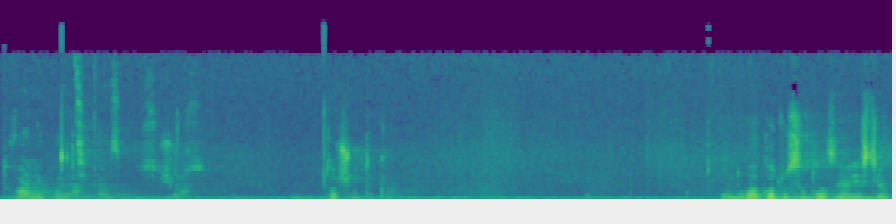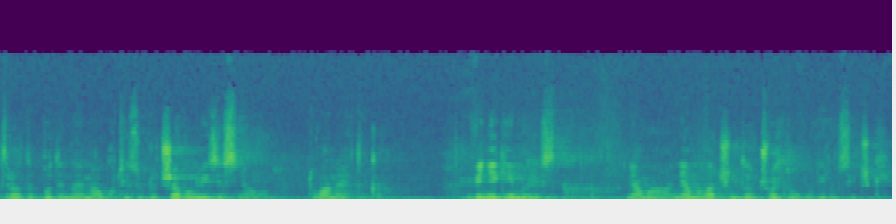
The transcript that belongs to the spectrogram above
Това ли е което да. си казвам всъщност? Да. Точно така. Онова, което съблазня, наистина трябва да бъде най-малкото изобличавано и изяснявано. Това не е така. Винаги има риск. Няма, няма начин да човек да угоди на всички.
